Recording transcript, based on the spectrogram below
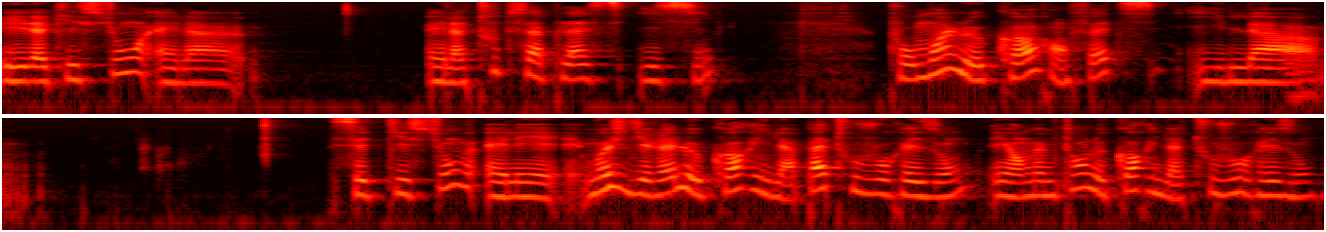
Et la question, elle a, elle a toute sa place ici pour moi, le corps, en fait, il a. Cette question, elle est. Moi, je dirais, le corps, il n'a pas toujours raison, et en même temps, le corps, il a toujours raison.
